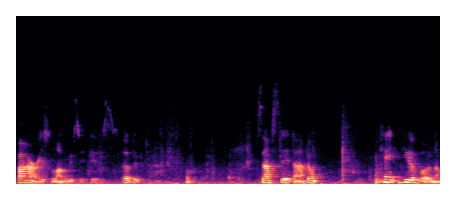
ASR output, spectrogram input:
fire as long as it does other times. As I said, I don't, can't give a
